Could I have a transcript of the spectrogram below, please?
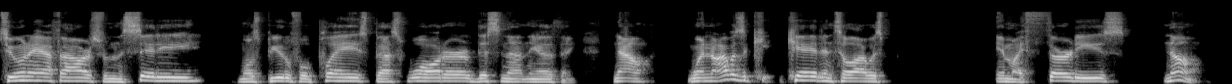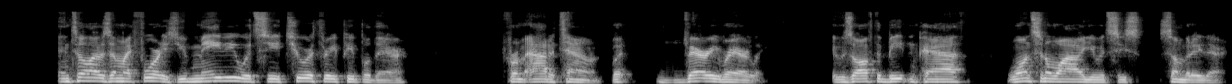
Two and a half hours from the city, most beautiful place, best water, this and that and the other thing. Now, when I was a ki- kid until I was in my 30s, no, until I was in my 40s, you maybe would see two or three people there from out of town, but very rarely. It was off the beaten path. Once in a while, you would see somebody there.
